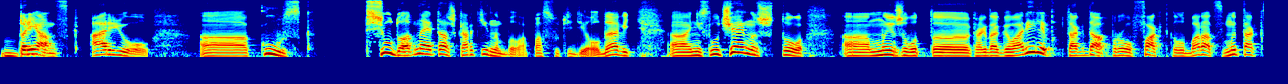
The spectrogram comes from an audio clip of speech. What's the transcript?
Брянск, Орел, э, Курск. Всюду одна и та же картина была, по сути дела, да, ведь э, не случайно, что э, мы же вот, э, когда говорили тогда про факт коллаборации, мы так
